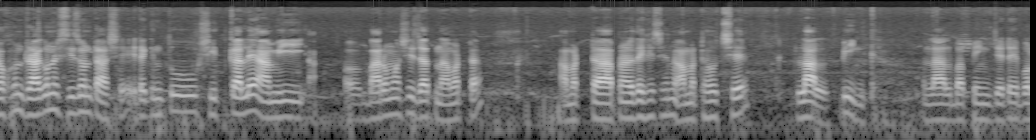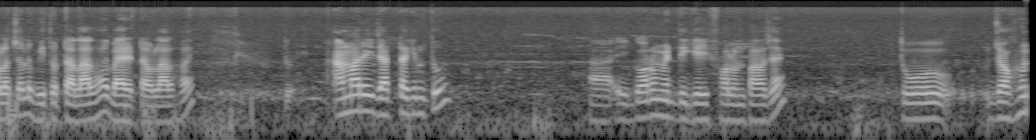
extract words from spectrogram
যখন ড্রাগনের সিজনটা আসে, এটা কিন্তু শীতকালে আমি বারো মাসি জাত না আমারটা। আমারটা আপনারা দেখেছেন, আমারটা হচ্ছে লাল, পিঙ্ক। লাল বা পিঙ্ক যেটাই বলা চলে, ভিতরটা লাল হয়, বাইরেরটাও লাল হয়। তো আমার এই জাতটা কিন্তু এই গরমের দিকে এই ফলন পাওয়া যায়। তো যখন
